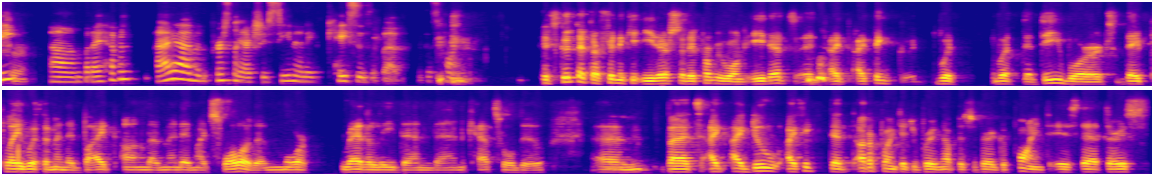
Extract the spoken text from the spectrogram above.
feet. Sure. Um, but I haven't, I haven't personally actually seen any cases of that at this point. It's good that they're finicky eaters, so they probably won't eat it. I, I think with with the D word, they play with them and they bite on them and they might swallow them more readily than than cats will do. Um, mm-hmm. But I, I do I think that other point that you bring up is a very good point. Is that there is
